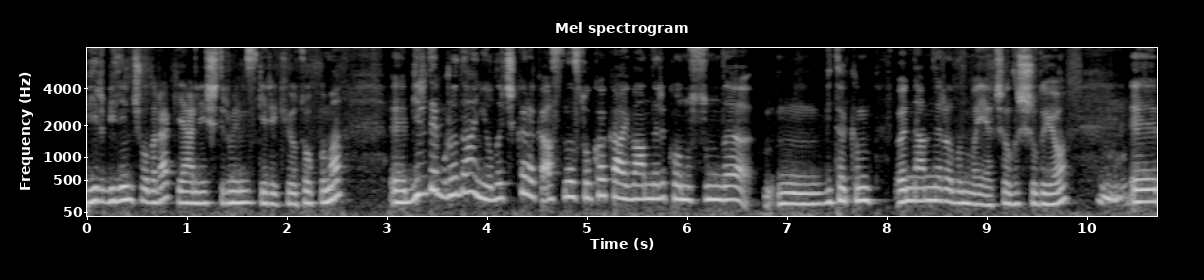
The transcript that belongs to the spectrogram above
bir bilinç olarak yerleştirmemiz gerekiyor topluma. E, bir de buradan yola çıkarak aslında sokak hayvanları konusunda m, bir takım önlemler alınmaya çalışılıyor. E,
